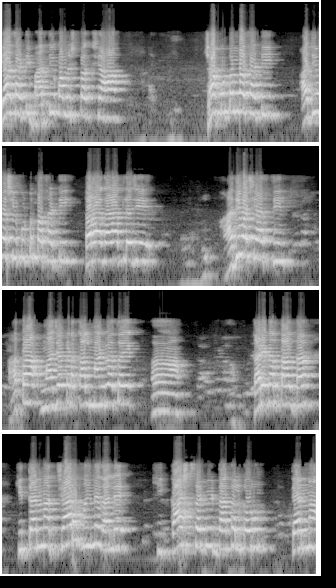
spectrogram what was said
यासाठी भारतीय कम्युनिस्ट पक्ष हा ह्या कुटुंबासाठी आदिवासी कुटुंबासाठी तळागाळातले जे आदिवासी असतील आता माझ्याकडे काल मांडव्याचा एक कार्यकर्ता आलता की त्यांना चार महिने झाले की कास्ट सर्टिफिकेट दाखल करून त्यांना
